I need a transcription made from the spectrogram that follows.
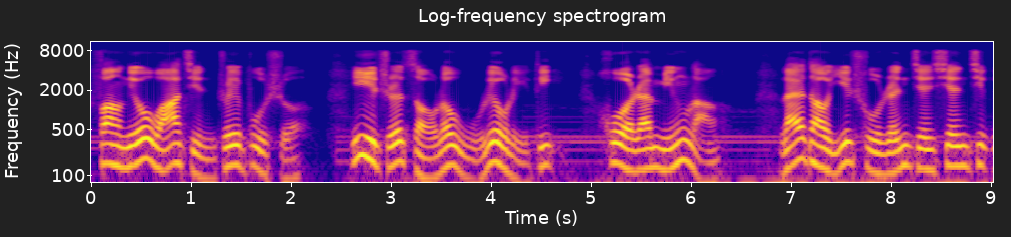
放牛娃紧追不舍，一直走了五六里地，豁然明朗，来到一处人间仙境。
